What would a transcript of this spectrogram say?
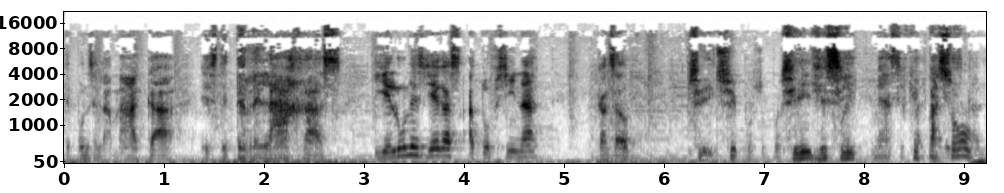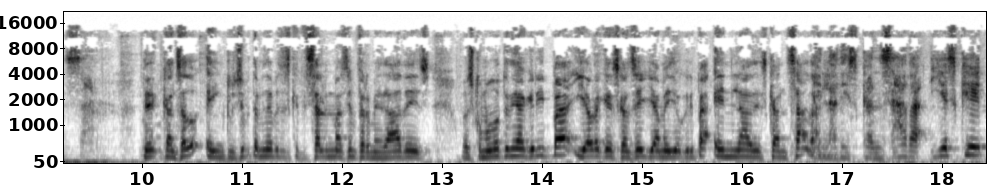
te pones en la hamaca, este, te relajas y el lunes llegas a tu oficina cansado. Sí, sí, por supuesto. Sí, sí, sí. Me hace ¿Qué pasó? descansar. Cansado e inclusive también hay veces que te salen más enfermedades. Pues como no tenía gripa y ahora que descansé ya me dio gripa en la descansada. En la descansada. Y es que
